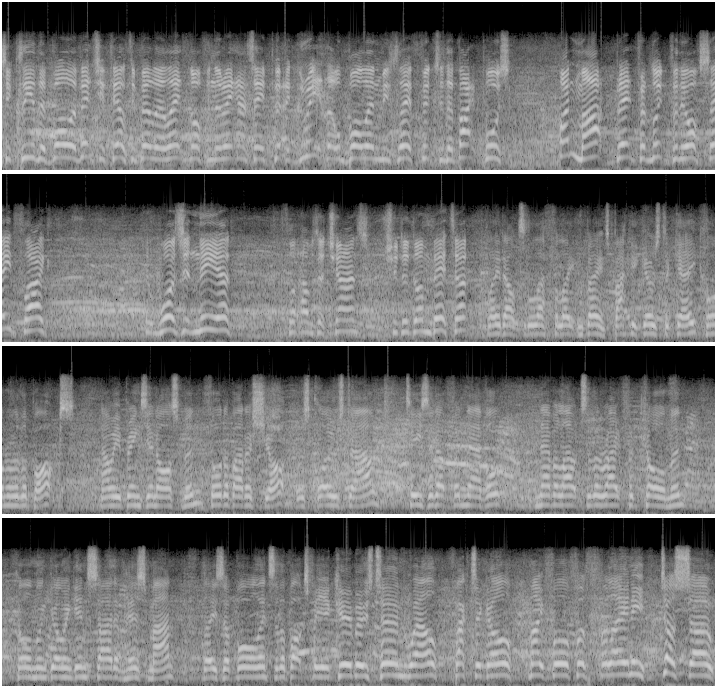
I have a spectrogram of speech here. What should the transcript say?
to clear the ball. Eventually fell to Bilyaletdinov on the right hand side. Put a great little ball in with his left foot to the back post. Unmarked. Brentford looking for the offside flag. It wasn't there. Thought that was a chance. Should have done better. Played out to the left for Leighton Baines. Back it goes to Gueye, corner of the box. Now he brings in Osman. Thought about a shot, was closed down. Tees it up for Neville. Neville out to the right for Coleman. Coleman going inside of his man. Plays a ball into the box for Yakubu's turned well. Back to goal. Might fall for Fellaini. Does so.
